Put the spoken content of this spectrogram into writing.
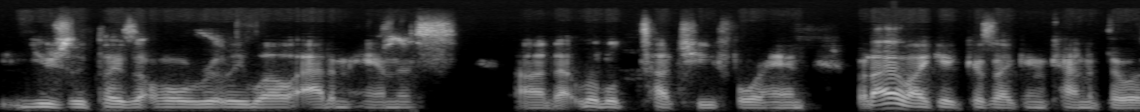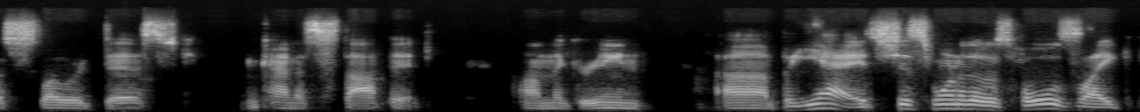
usually plays that hole really well. Adam Hammes, uh, that little touchy forehand, but I like it because I can kind of throw a slower disc and kind of stop it on the green. Uh, but yeah, it's just one of those holes like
